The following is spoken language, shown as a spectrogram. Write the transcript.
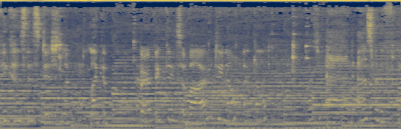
because this dish looked like a perfect piece of art, you know, I thought. And as for the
